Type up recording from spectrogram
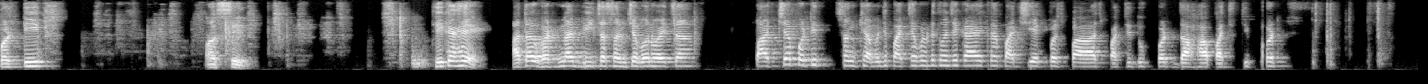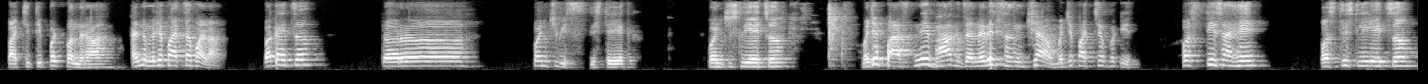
पटीत असेल. ठीक आहे? आता घटना बीचा संच बनवायचा. पाचच्या पटीत संख्या म्हणजे पाचच्या पटीत म्हणजे काय? तर पाचशे एक पट पाच पाचशे दुप्पट दहा पाचशे तिप्पट पाचशे तिप्पट पंधरा आहे ना? म्हणजे पाचचा पाडा. बघायचं. तर पंचवीस दिसते एक. पंचवीस लिहायचं. म्हणजे पाचने भाग जाणारी संख्या म्हणजे पाचच्या पटीत. पस्तीस आहे. पस्तीस लिहायचं.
